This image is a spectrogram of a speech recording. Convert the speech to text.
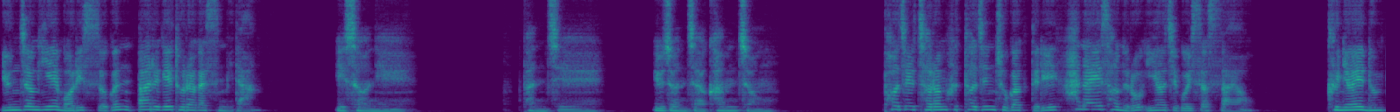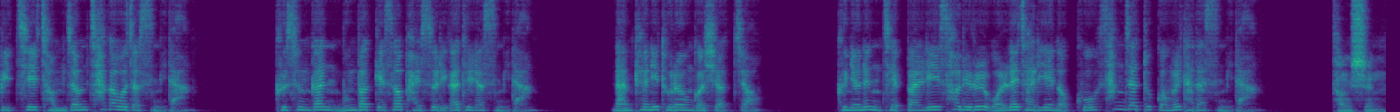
윤정희의 머릿속은 빠르게 돌아갔습니다. 이선희. 반지. 유전자 감정. 퍼즐처럼 흩어진 조각들이 하나의 선으로 이어지고 있었어요. 그녀의 눈빛이 점점 차가워졌습니다. 그 순간 문 밖에서 발소리가 들렸습니다. 남편이 돌아온 것이었죠. 그녀는 재빨리 서류를 원래 자리에 넣고 상자 뚜껑을 닫았습니다. 당신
